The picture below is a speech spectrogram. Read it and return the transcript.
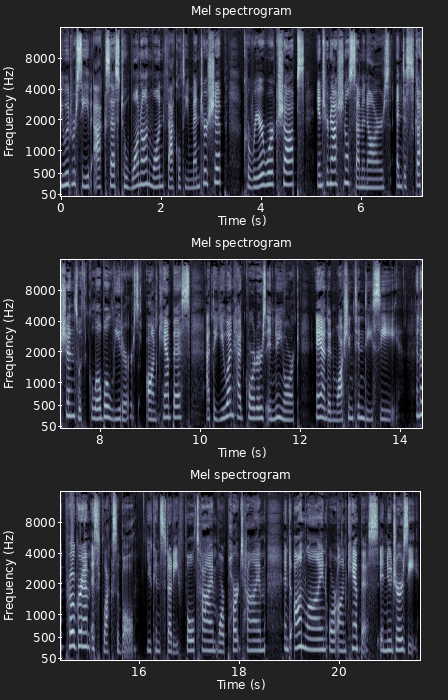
you would receive access to one on one faculty mentorship, career workshops, international seminars, and discussions with global leaders on campus, at the UN headquarters in New York, and in Washington, D.C. And the program is flexible. You can study full time or part time, and online or on campus in New Jersey,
